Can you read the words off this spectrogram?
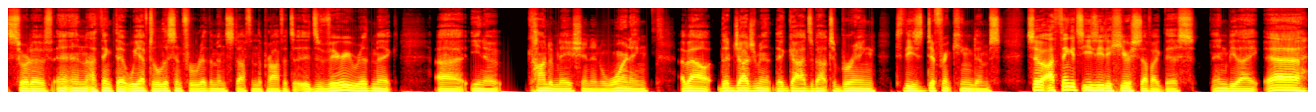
sort of, and I think that we have to listen for rhythm and stuff in the prophets. It's very rhythmic, uh, you know, condemnation and warning about the judgment that God's about to bring to these different kingdoms. So I think it's easy to hear stuff like this and be like, ah,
